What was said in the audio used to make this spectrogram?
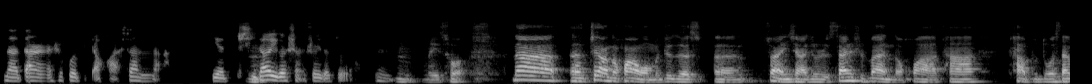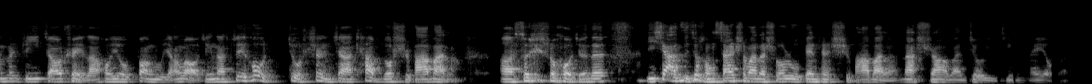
那当然是会比较划算的，也起到一个省税的作用。嗯，嗯，没错。那呃这样的话，我们这个呃算一下，就是三十万的话，它差不多三分之一交税，然后又放入养老金，那最后就剩下差不多十八万了。啊，所以说我觉得一下子就从三十万的收入变成十八万了，那十二万就已经没有了。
